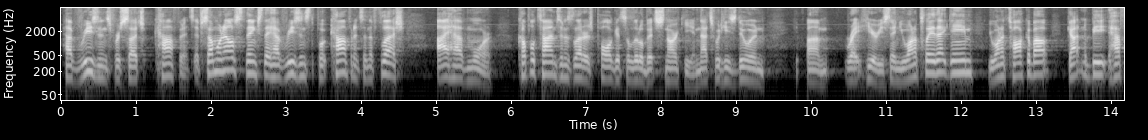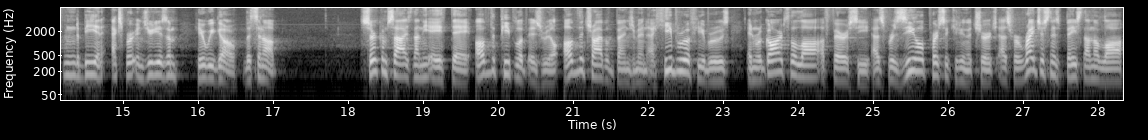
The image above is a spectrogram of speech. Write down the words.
have reasons for such confidence. If someone else thinks they have reasons to put confidence in the flesh, I have more. Couple times in his letters, Paul gets a little bit snarky, and that's what he's doing um, right here. He's saying, You want to play that game? You want to talk about gotten to be, having to be an expert in Judaism? Here we go. Listen up. Circumcised on the eighth day of the people of Israel, of the tribe of Benjamin, a Hebrew of Hebrews, in regard to the law of Pharisee, as for zeal persecuting the church, as for righteousness based on the law,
